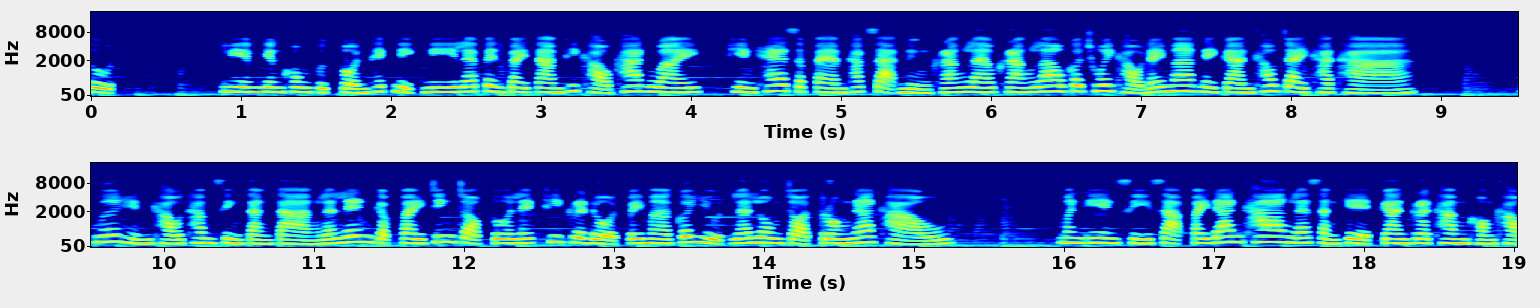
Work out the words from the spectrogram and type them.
สุด เลียมยังคงฝึกฝนเทคนิคนี้และเป็นไปตามที่เขาคาดไว้ เพียงแค่สแปมทักษะหนึ่งครั้งแล้วครั้งเล่าก็ช่วยเขาได้มากในการเข้าใจคาถา เมื่อเห็นเขาทำสิ่งต่างๆ และเล่นกับไฟจิ้งจอกตัวเล็กที่กระโดดไปมาก็หยุดและลงจอดตรงหน้าเขา มันเอียงศีรษะไปด้านข้างและสังเกตการกระทำของเขา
